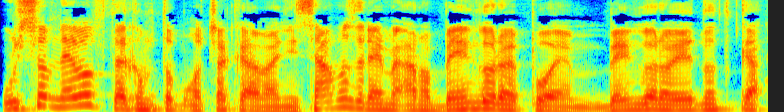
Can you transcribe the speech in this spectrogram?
už som nebol v takom tom očakávaní. Samozrejme, áno, Bengoro je pojem. Bengoro jednotka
